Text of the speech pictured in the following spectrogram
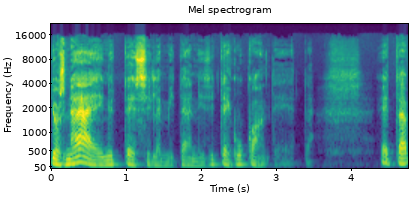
Jos nämä ei nyt tee sille mitään, niin sitten ei kukaan tee. Että että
